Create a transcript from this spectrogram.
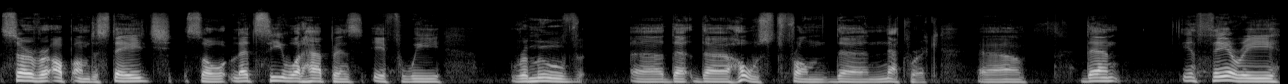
server up on the stage. So let's see what happens if we remove uh, the, the host from the network. Uh, then in theory,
